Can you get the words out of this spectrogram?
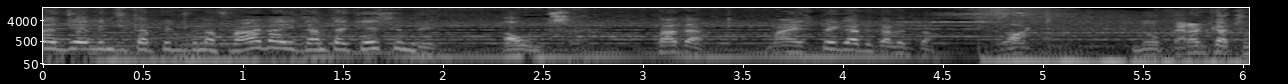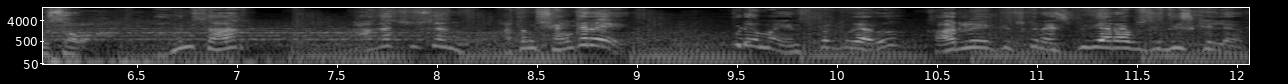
Calcutta jail నుంచి తప్పించుకున్న ఫ్రాడ్ ఇదంతా చేసింది. అవును సార్. పద మా ఎస్పీ గారిని కలుద్దాం. వాట్? నువ్వు కరెక్ట్గా చూసావా? అవును సార్ బాగా చూశాను. అతను శంకరే. ఇప్పుడే మా ఇన్స్పెక్టర్ గారు కారులో ఎక్కించుకుని ఎస్పీ గారి ఆఫీస్కి తీసుకెళ్ళారు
